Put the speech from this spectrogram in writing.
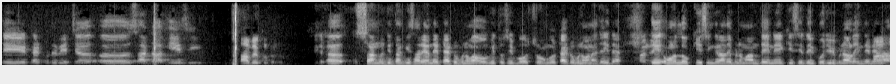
ਤੇ ਟੈਟੂ ਦੇ ਵਿੱਚ ਅਹ, ਸਾਡਾ ਇਹ ਸੀ ਹਾਂ ਬਿਲਕੁਲ। ਅਹ, ਸਾਨੂੰ ਜਿੱਦਾਂ ਕਿ ਸਾਰਿਆਂ ਦੇ ਟੈਟੂ ਬਣਵਾਓ ਵੀ ਤੁਸੀਂ ਬਹੁਤ ਸਟਰੋਂਗ ਹੋ ਟੈਟੂ ਬਣਵਾਉਣਾ ਚਾਹੀਦਾ ਹੈ। ਤੇ ਹੁਣ ਲੋਕੀ ਸਿੰਗਰਾਂ ਦੇ ਬਣਵਾਉਂਦੇ ਨੇ ਕਿਸੇ ਦੇ ਵੀ ਕੁਝ ਵੀ ਬਣਾ ਲੈਂਦੇ ਨੇ ਹਨਾ।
